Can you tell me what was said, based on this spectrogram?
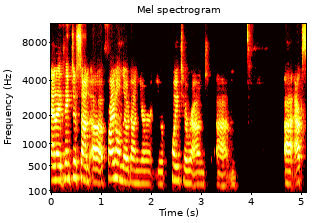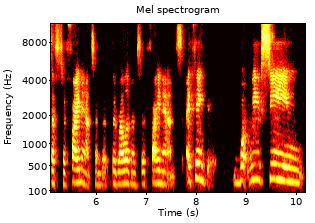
and I think just on a final note on your, your point around um, uh, access to finance and the, the relevance of finance, I think what we've seen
